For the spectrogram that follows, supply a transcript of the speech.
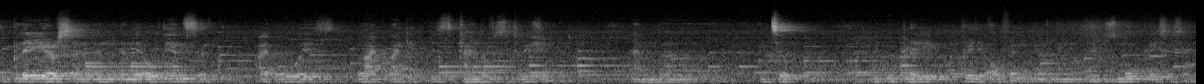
the players and, and, and the audience, uh, I always like like it, this kind of situation, and uh, and so we could play pretty often in, in, in small places. And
